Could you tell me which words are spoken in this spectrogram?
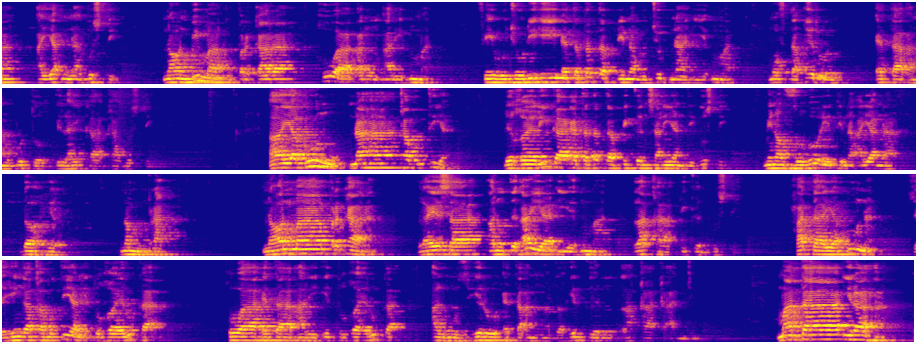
ayatna gusti. Naon bima ku perkara huwa anu ari emak. Fi wujudihi eta tetep dina wujudna ieu emak. Muftaqirun eta anu butuh ilaika ka Gusti. Ayakun naha kabuktian. Li ghairika eta tetep pikeun salian di Gusti. Minaz zuhuri tina ayana dohir nemrak. Naon ma perkara laisa anu teu aya ieu emak laka pikeun Gusti. Hatta yakuna sehingga kabuktian itu ghairuka huwa eta ari itu ghairuka al muzhiru eta anu ngadahirkeun laka ka anjeun. Mata iraha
